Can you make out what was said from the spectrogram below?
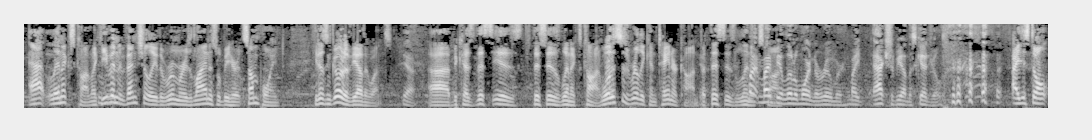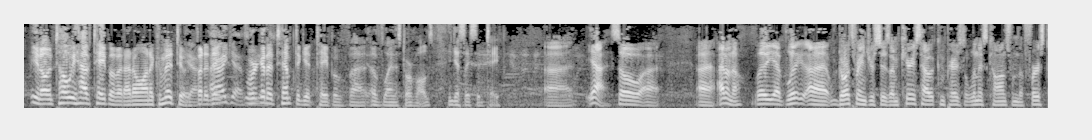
at, at LinuxCon. Like even eventually, the rumor is Linus will be here at some point. He doesn't go to the other ones, Yeah. uh, because this is this is LinuxCon. Well, this is really ContainerCon, but this is LinuxCon. might, might be a little more than a rumor. Might actually be on the schedule. I just don't, you know, until we have tape of it, I don't want to commit to it. Yeah, but I guess, we're going to attempt to get tape of uh, of Linus Torvalds. And yes, I said tape. Uh, yeah, so uh, uh, I don't know. Well, yeah, uh, North Ranger says, I'm curious how it compares to Linux cons from the first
